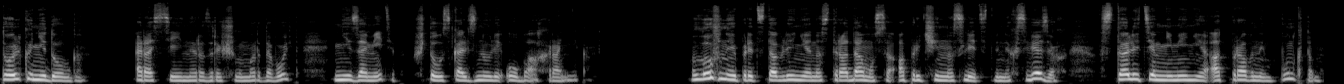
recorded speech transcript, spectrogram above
«Только недолго. — рассеянно разрешил Мордовольт, не заметив, что ускользнули оба охранника. Ложные представления Нострадамуса о причинно-следственных связях стали, тем не менее, отправным пунктом.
